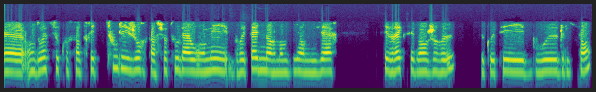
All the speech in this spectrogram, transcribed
Euh, on doit se concentrer tous les jours, surtout là où on est, Bretagne, Normandie en hiver. C'est vrai que c'est dangereux, ce côté boueux, glissant.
